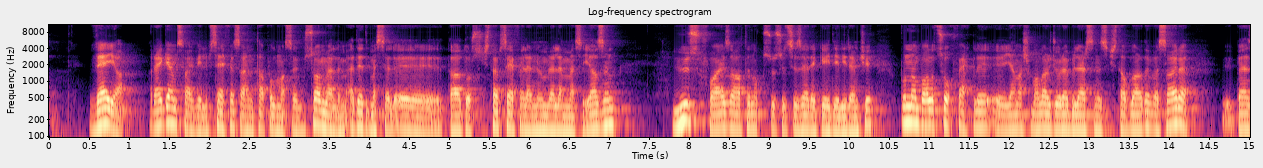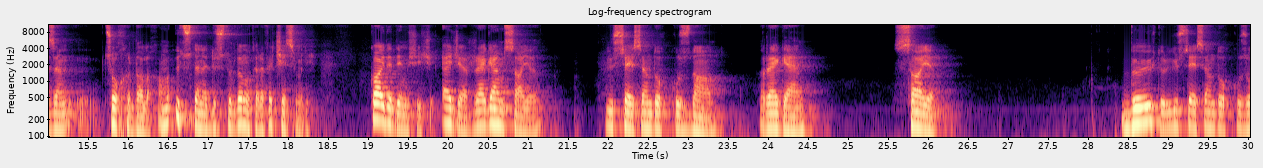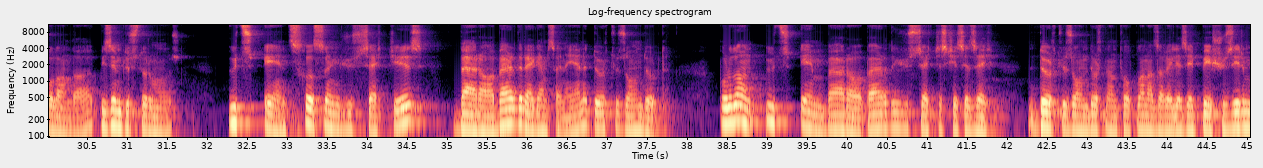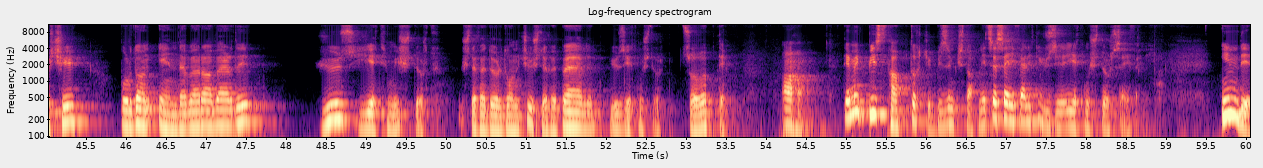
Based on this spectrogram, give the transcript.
və ya rəqəm sayı verilib, səhifə sayının tapılması, Vüsal müəllim ədəd məsələ, e, daha doğrusu kitab səhifələrinin nömrələnməsi yazın. 100% altını xüsusi çizərək qeyd edirəm ki, bununla bağlı çox fərqli e, yanaşmalar görə bilərsiniz kitablarda və s. E, bəzən çox xırdalıq, amma 3 dənə düsturdan o tərəfə keçmirik. Qayda demişik ki, əgər rəqəm sayı 189-dan rəqəm sayı böyükdür 189 olanda bizim düsturumuz 3n çıxılsın 108 bərabərdir rəqəm sayına, yəni 414. Buradan 3m bərabərdir 108 keçəcək 414 ilə toplanacaq eləyəcək 522. Buradan n də bərabərdir 174. 3 dəfə 4 12, 3 dəfə bəli 174. Cavab D. Aha. Demək biz tapdıq ki, bizim kitab neçə səhifəlikdir? 174 səhifəlik. İndi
